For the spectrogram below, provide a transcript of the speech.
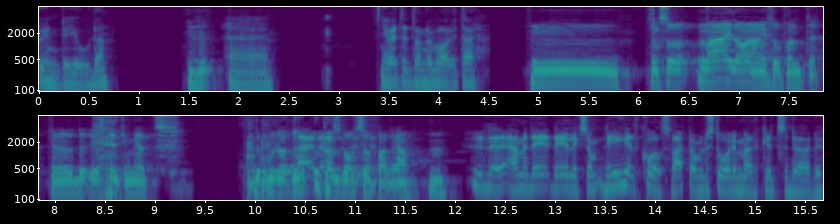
underjorden. Mm -hmm. uh, jag vet inte om du varit där? Mm, alltså, nej, det har jag i så fall inte. Jag, jag tänker mig att det borde vara uppenbart alltså, i så fall, ja. Mm. Det, ja men det, det, är liksom, det är helt kolsvart. Om du står i mörkret så dör du.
